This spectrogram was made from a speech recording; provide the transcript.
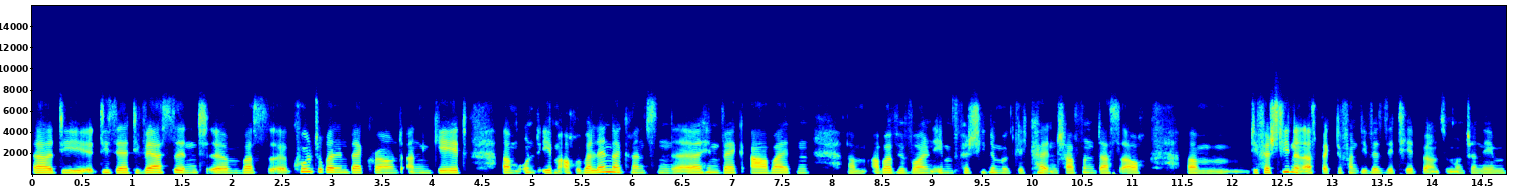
äh, die, die sehr divers sind, äh, was äh, kulturellen Background angeht ähm, und eben auch über Ländergrenzen äh, hinweg arbeiten. Ähm, aber wir wollen eben verschiedene Möglichkeiten schaffen, dass auch ähm, die verschiedenen Aspekte von Diversität bei uns im Unternehmen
